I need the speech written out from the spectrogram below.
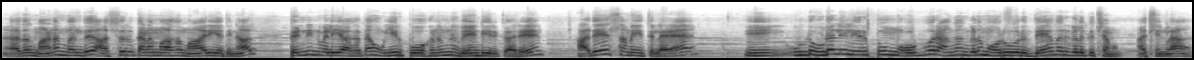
அதாவது மனம் வந்து அசுரத்தனமாக மாறியதினால் பெண்ணின் வழியாக தான் உயிர் போகணும்னு வேண்டியிருக்காரு. அதே சமயத்தில் இ- உண்டு- உடலில் இருக்கும் ஒவ்வொரு அங்கங்களும் ஒரு ஒரு தேவர்களுக்கு சமம். ஆச்சுங்களா?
